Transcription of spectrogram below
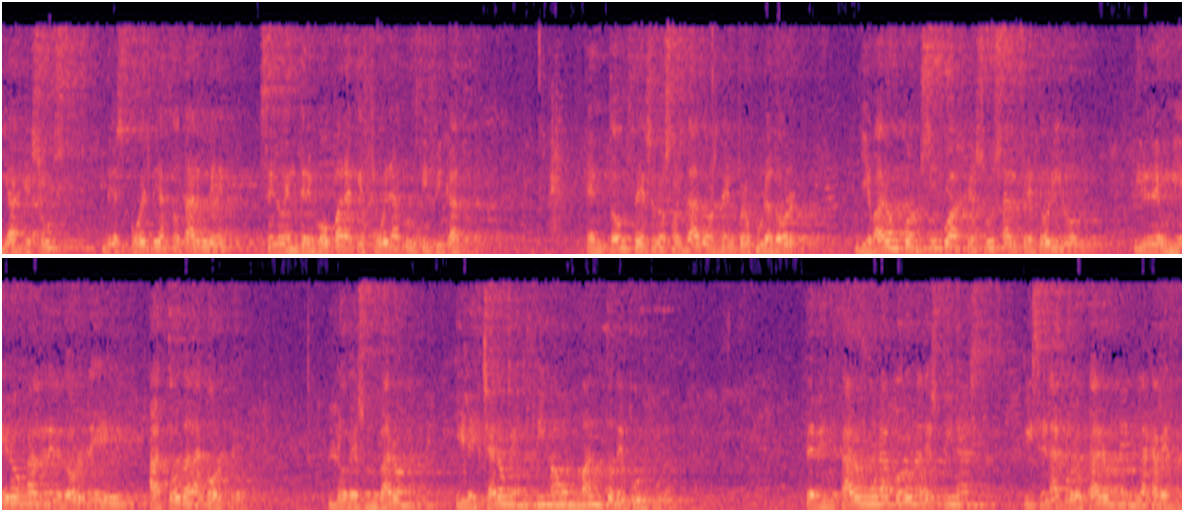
y a Jesús, después de azotarle, se lo entregó para que fuera crucificado. Entonces los soldados del procurador llevaron consigo a Jesús al pretorio y reunieron alrededor de él a toda la corte. Lo desnudaron y le echaron encima un manto de púrpura. Trenzaron una corona de espinas y se la colocaron en la cabeza.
